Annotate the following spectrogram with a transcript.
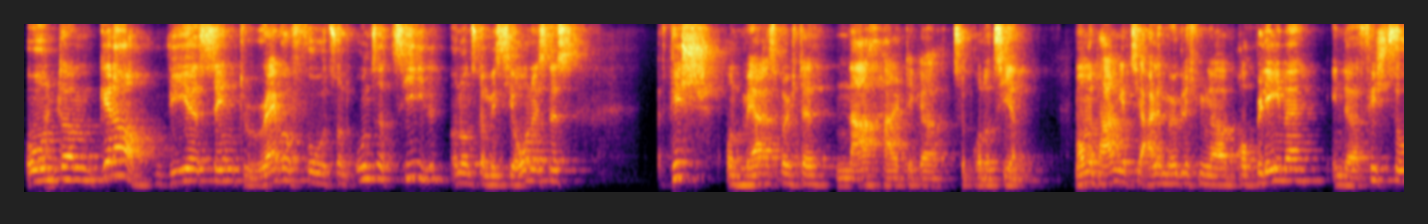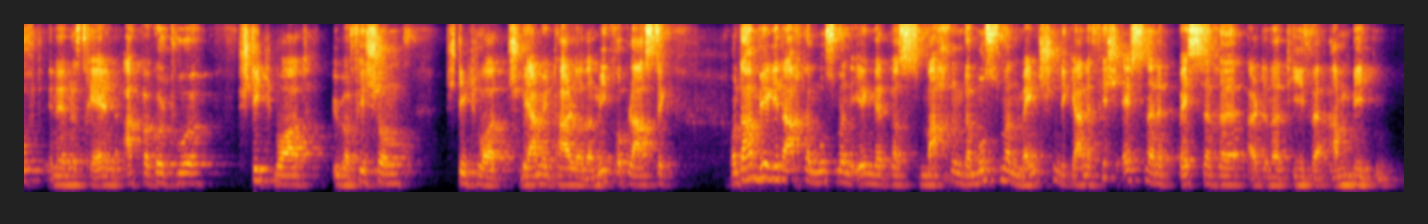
Und ähm, genau, wir sind Revo Foods und unser Ziel und unsere Mission ist es, Fisch und Meeresfrüchte nachhaltiger zu produzieren. Momentan gibt es ja alle möglichen äh, Probleme in der Fischzucht, in der industriellen Aquakultur. Stichwort Überfischung, Stichwort Schwermetall oder Mikroplastik. Und da haben wir gedacht, da muss man irgendetwas machen, da muss man Menschen, die gerne Fisch essen, eine bessere Alternative anbieten.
